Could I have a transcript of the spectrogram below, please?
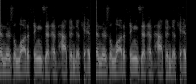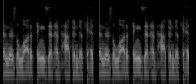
And there's a lot of things that have happened. Okay. And there's a lot of things that have happened. Okay. And there's a lot of things that have happened. Okay. And there's a lot of things that have happened. Okay.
